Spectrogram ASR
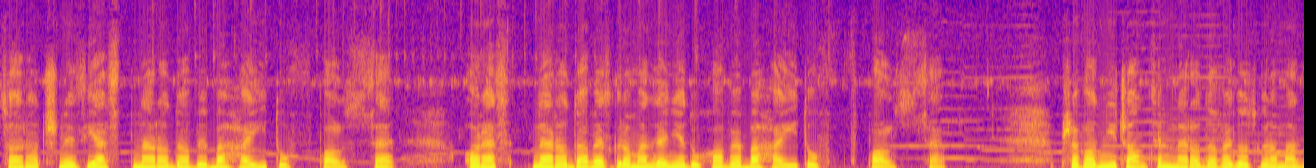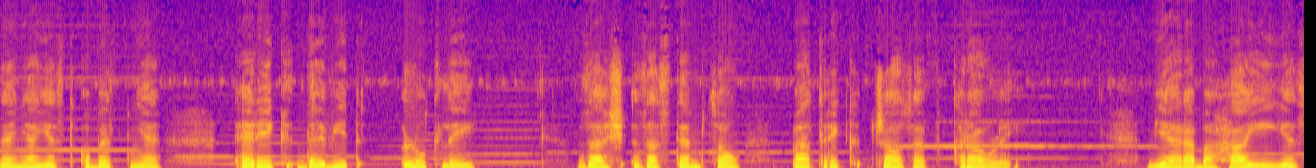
coroczny zjazd narodowy Bahaitów w Polsce oraz Narodowe Zgromadzenie Duchowe Bahaitów w Polsce. Przewodniczącym Narodowego Zgromadzenia jest obecnie Eric David Lutley, zaś zastępcą Patrick Joseph Crowley. Wiara Bahai jest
